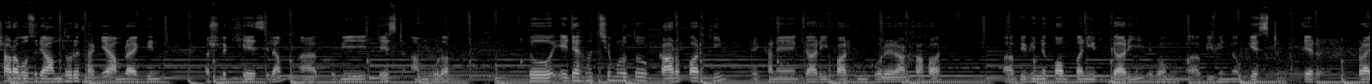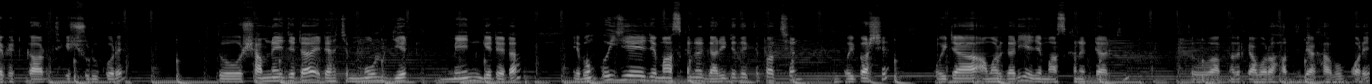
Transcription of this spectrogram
সারা বছরই আম ধরে থাকে, আমরা একদিন আসলে খেয়েছিলাম খুবই টেস্ট আমগুলো। তো এটা হচ্ছে মূলত কার পার্কিং, এখানে গাড়ি পার্কিং করে রাখা হয়। বিভিন্ন কোম্পানির গাড়ি এবং বিভিন্ন গেস্টদের প্রাইভেট কার থেকে শুরু করে। তো সামনে যেটা, এটা হচ্ছে মূল গেট মেইন গেট এটা। এবং ওই যে যে মাঝখানের গাড়িটা দেখতে পাচ্ছেন, ওই পাশে, ওইটা আমার গাড়ি, এই যে মাঝখানেরটা আর কি। তো আপনাদেরকে আবারও হাতে দেখাবো পরে।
